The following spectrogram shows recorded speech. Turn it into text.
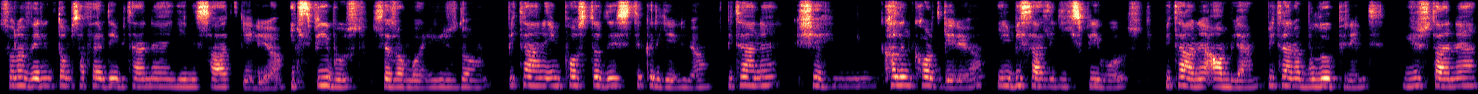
Sonra Wellington Safari diye bir tane yeni saat geliyor. XP Boost sezon boyunca %10. Bir tane Imposter diye sticker geliyor. Bir tane şey Calling Cord geliyor. Yine bir saatlik XP Boost. Bir tane amblem. Bir tane Blueprint. 100 tane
